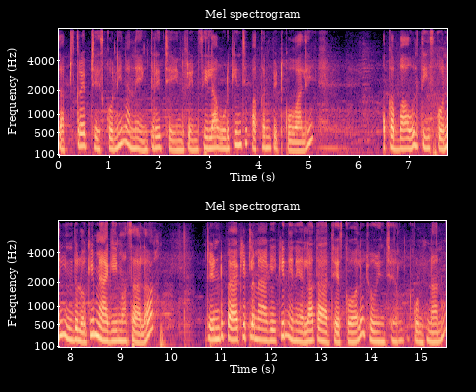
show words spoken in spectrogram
సబ్స్క్రైబ్ చేసుకొని నన్ను ఎంకరేజ్ చేయండి ఫ్రెండ్స్. ఇలా ఉడికించి పక్కన పెట్టుకోవాలి. ఒక బౌల్ తీసుకొని ఇందులోకి మ్యాగీ మసాలా. రెండు ప్యాకెట్ల మ్యాగీకి నేను ఎలా తయారు చేసుకోవాలో చూపించాలనుకుంటున్నాను.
